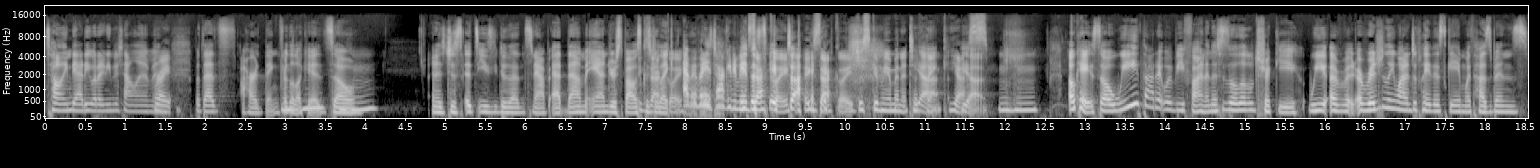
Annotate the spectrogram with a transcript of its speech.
telling daddy what I need to tell him. And, right. But that's a hard thing for the little Mhm. kids. So, Mhm. and it's just, it's easy to then snap at them and your spouse because you're like, everybody's talking to me exactly. at the same time. exactly. Just give me a minute to Yeah. think. Yes. Yeah. Mm-hmm. Okay, so we thought it would be fun, and this is a little tricky. We or- originally wanted to play this game with husbands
